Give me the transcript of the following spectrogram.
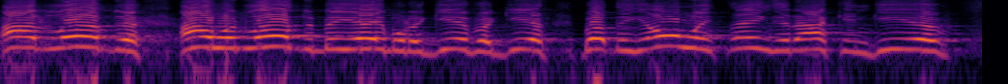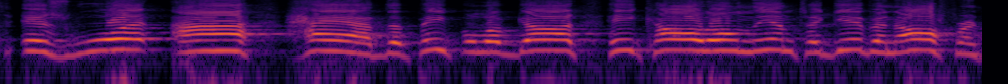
I'd love to, I would love to be able to give a gift, but the only thing that I can give is what I have. The people of God, He called on them to give an offering.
